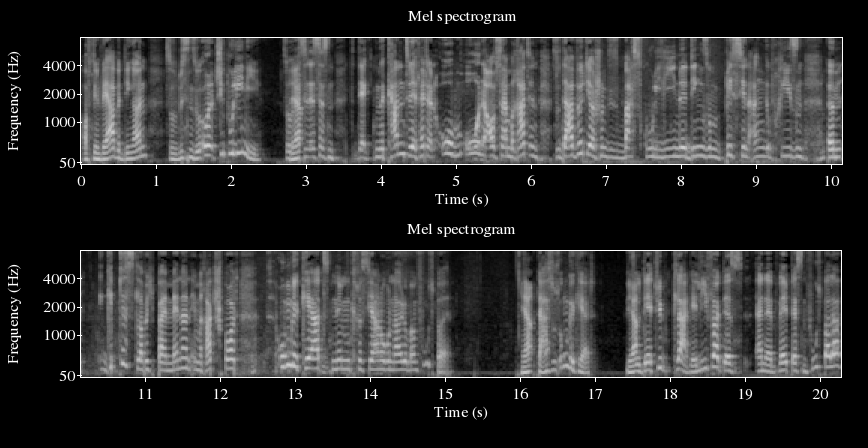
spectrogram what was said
auf den Werbedingern so ein bisschen so, oder Cipollini. So, Ja. das, ist das ein, der, eine Kante, der fährt dann oben ohne auf seinem Rad. In, so, da wird ja schon dieses maskuline Ding so ein bisschen angepriesen. Ähm, gibt es, glaube ich, bei Männern im Radsport umgekehrt neben Cristiano Ronaldo beim Fußball? Ja. Da hast du es umgekehrt. Ja. So, der Typ, klar, der liefert, der ist einer der weltbesten Fußballer,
